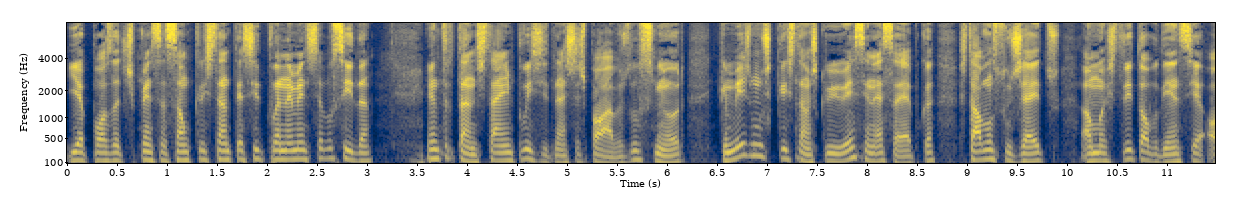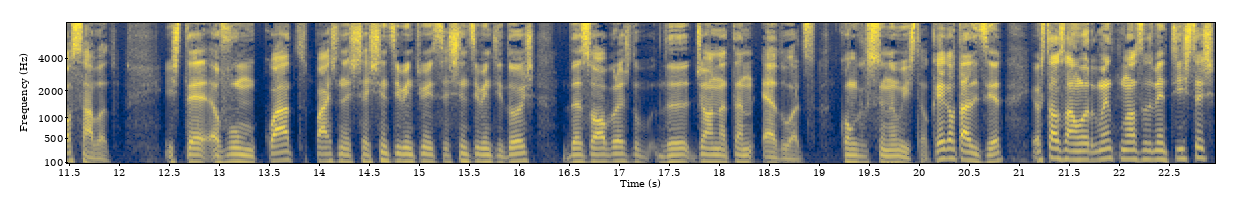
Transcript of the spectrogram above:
e após a dispensação cristã ter sido plenamente estabelecida. Entretanto, está implícito nestas palavras do Senhor que mesmo os cristãos que vivessem nessa época estavam sujeitos a uma estrita obediência ao sábado. Isto é a volume 4, páginas 621 e 622 das obras do, de Jonathan Edwards, congressionalista. O que é que ele está a dizer? Ele está a usar um argumento que nós adventistas,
